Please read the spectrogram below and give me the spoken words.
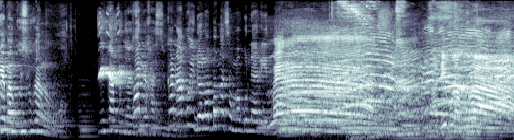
dia bagus juga loh. Kita punya Kan, khas juga. kan aku idola banget sama Bunda Rita. Tadi pura-pura.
